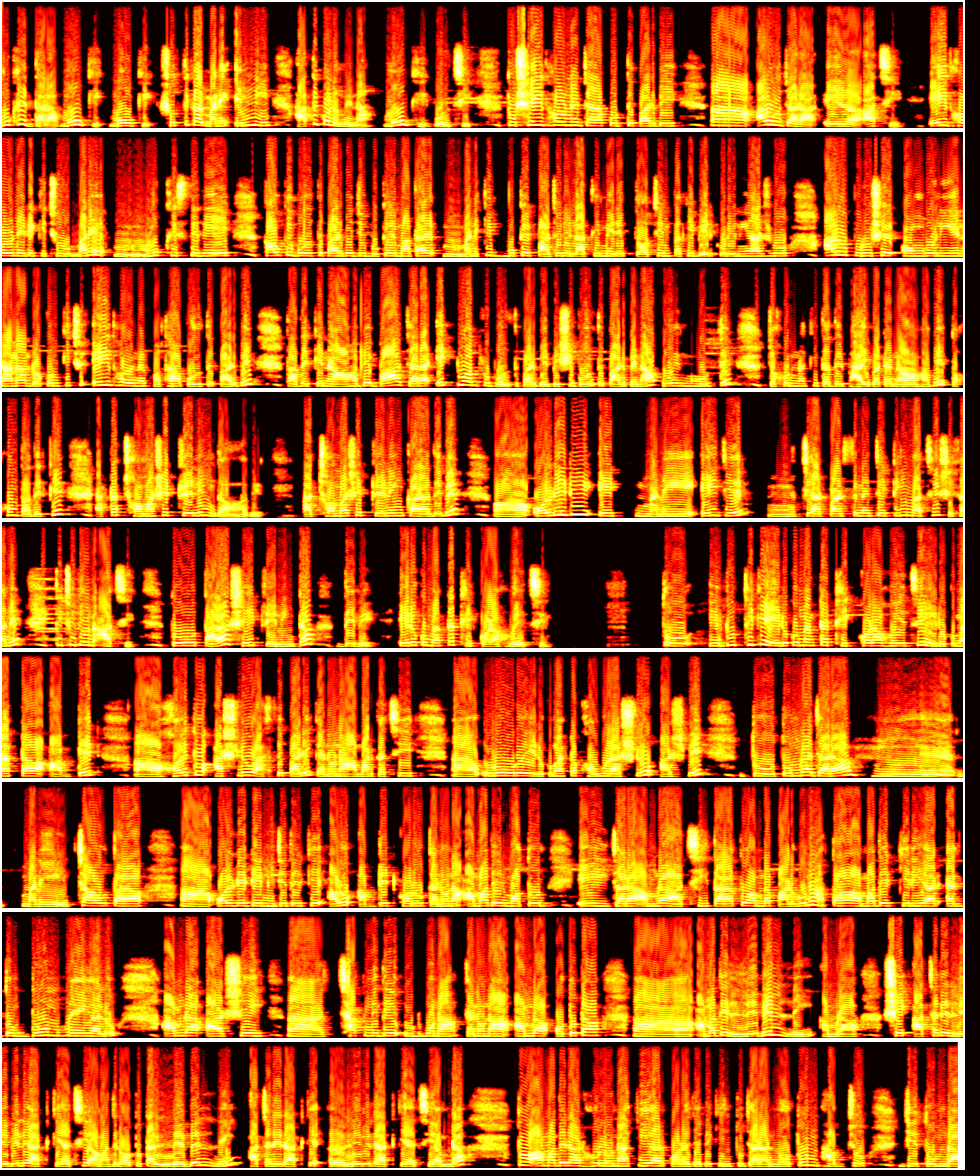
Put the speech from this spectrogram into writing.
মুখের দ্বারা, মৌখিক মৌখিক, সত্যিকার মানে এমনি হাতে কলমে না, মৌখিক বলছি। তো সেই ধরনের যারা করতে পারবে আরও যারা আছে, এই ধরনেরই কিছু মানে মুখ খিস্তি দিয়ে কাউকে বলতে পারবে যে বুকের মাথায় মানে কি বুকের পাজরে লাথি মেরে চচিন পাখি বের করে নিয়ে আসব আরও পুরুষের অঙ্গ নিয়ে নানান রকম কিছু এই ধরনের কথা বলতে পারবে, তাদেরকে নেওয়া হবে বা যারা একটু আধটু বলতে পারবে, বেশি বলতে পারবে না, ওই মুহূর্তে যখন নাকি তাদের ভাইবাটা নেওয়া হবে, তখন তাদেরকে একটা ছ মাসের ট্রেনিং দেওয়া হবে। আর ছ মাসের ট্রেনিং কারা দেবে? অলরেডি এই মানে এই যে চেয়ারপারসনের যে টিম আছে সেখানে কিছু জন আছে। তো তারা সেই ট্রেনিংটা দেবে। এরকম একটা ঠিক করা হয়েছে। তো ইউটিউব থেকে এরকম একটা ঠিক করা হয়েছে এরকম একটা আপডেট হয়তো আসলেও আসতে পারে। কেননা আমার কাছে আহ, উড়ো উড়ো এরকম একটা খবর আসলো আসবে। তো তোমরা যারা উম, মানে চাও তারা অলরেডি নিজেদেরকে আরও আপডেট করো। কেননা আমাদের মতন এই যারা আমরা আছি, তারা তো আমরা পারব না। তা আমাদের কেরিয়ার একদম ডুম হয়ে গেল। আমরা আর সেই ছাকনি দিয়ে উঠবো না। কেননা আমরা অতটা আমাদের লেভেল নেই। আমরা সেই আচারের লেভেলে আটকে আছি। আমাদের অতটা লেভেল নেই। আচারের আটকে লেভেলে আটকে আছি আমরা। তো আমাদের আর হলো না। কি আর করা যাবে? কিন্তু যারা নতুন ভাবছ যে তোমরা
